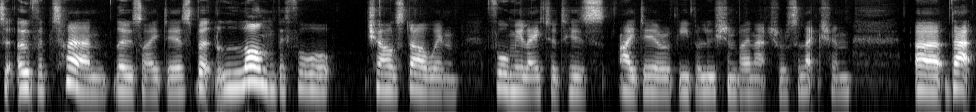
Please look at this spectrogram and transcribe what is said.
to overturn those ideas, but long before Charles Darwin formulated his idea of evolution by natural selection, uh, that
